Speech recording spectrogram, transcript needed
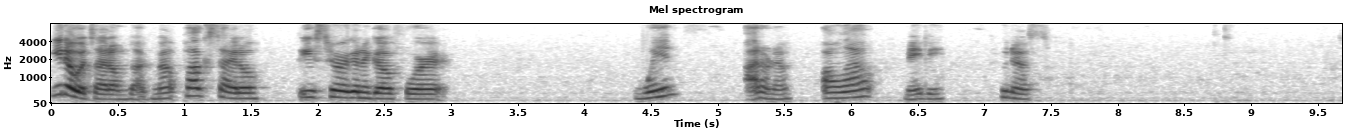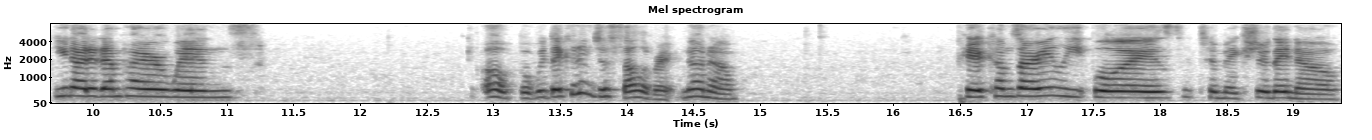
You know what title I'm talking about? Pac's title. These two are gonna go for it. Win? I don't know. All out? Maybe. Who knows? United Empire wins. Oh, but we, they couldn't just celebrate. No, no. Here comes our elite boys to make sure they know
